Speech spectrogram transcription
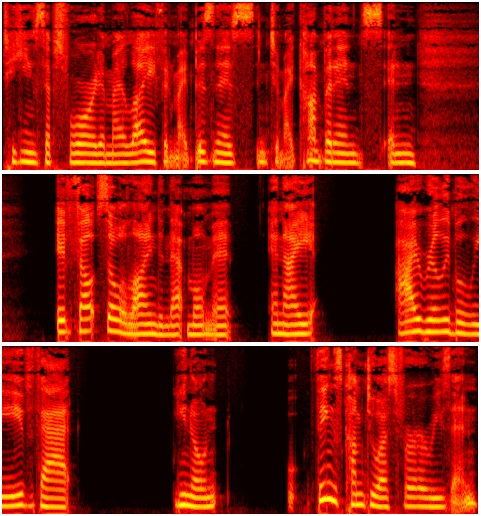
taking steps forward in my life and my business into my confidence and it felt so aligned in that moment and I I really believe that you know, things come to us for a reason.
